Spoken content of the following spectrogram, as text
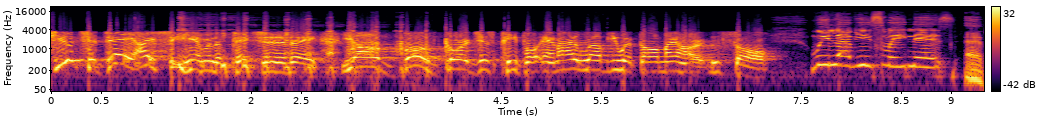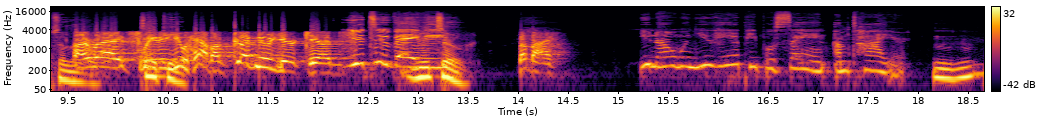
cute today. I see him in the picture today. Y'all both gorgeous people, and I love you with all my heart and soul. We love you, sweetness. Absolutely. All right, Thank sweetie, you have a good New Year, kid. You too, baby. You too. Bye bye. You know, when you hear people saying, I'm tired, Mm-hmm.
